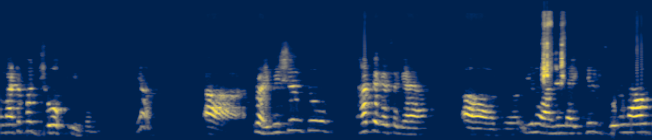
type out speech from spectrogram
a matter for joke even. Yeah. Uh, prohibition to हर जगह से गया uh, you know I mean like his going out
